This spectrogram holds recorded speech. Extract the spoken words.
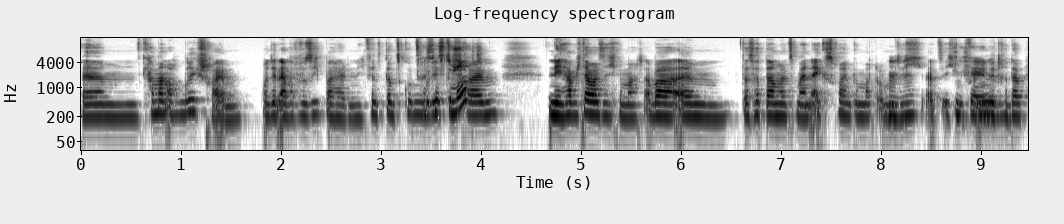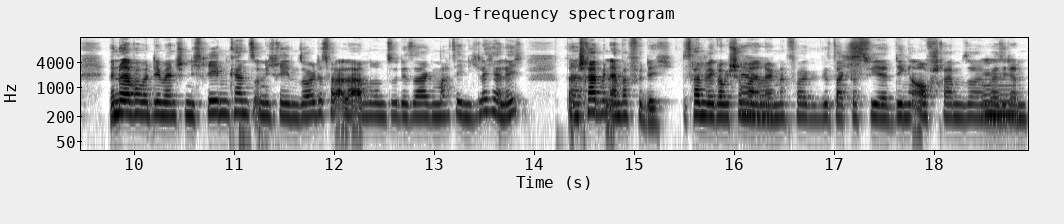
ähm, kann man auch einen Brief schreiben und den einfach für sich behalten. Ich finde es ganz gut, einen Hast Brief zu schreiben. Nee, habe ich damals nicht gemacht, aber ähm, das hat damals mein Ex-Freund gemacht, um Mhm. sich, als ich mich Ich von ihm getrennt habe. Wenn du einfach mit den Menschen nicht reden kannst und nicht reden solltest, weil alle anderen zu dir sagen, mach dich nicht lächerlich, dann Ja. schreib ihn einfach für dich. Das haben wir, glaube ich, schon mal in Ja. der Folge gesagt, dass wir Dinge aufschreiben sollen, weil sie Mhm. dann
